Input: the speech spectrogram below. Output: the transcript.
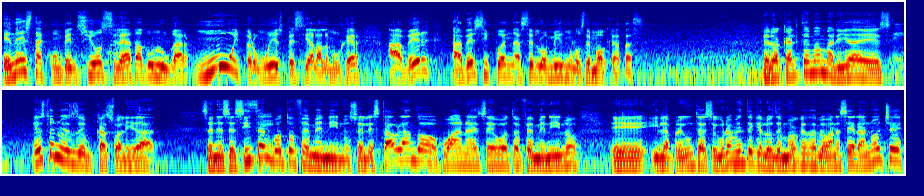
En esta convención se le ha dado un lugar muy, pero muy especial a la mujer, a ver, a ver si pueden hacer lo mismo los demócratas. Pero acá el tema, María, es, esto no es de casualidad. Se necesita el voto femenino. Se le está hablando, Juana, ese voto femenino. Eh, y la pregunta es, seguramente que los demócratas lo van a hacer. Anoche,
